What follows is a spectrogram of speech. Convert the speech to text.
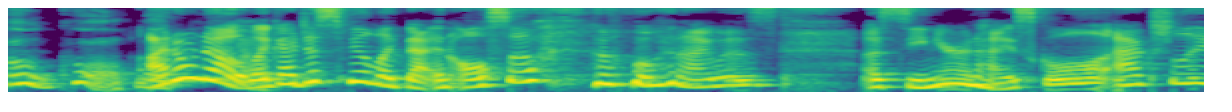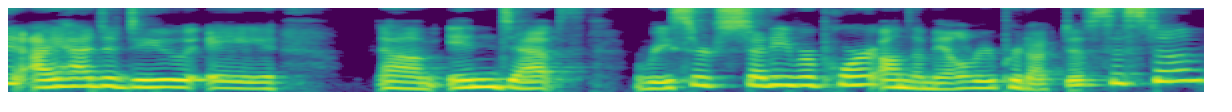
Oh, cool. I don't know. Like, I just feel like that. And also, when I was a senior in high school, actually, I had to do a um, in depth research study report on the male reproductive system.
